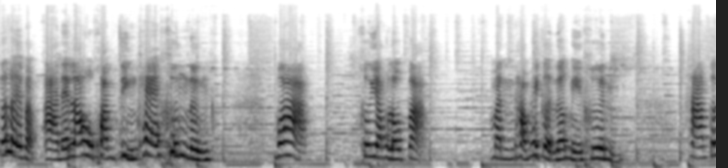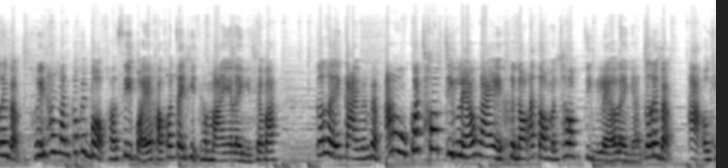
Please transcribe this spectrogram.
ก็เลยแบบอ่าได้เล่าความจริงแค่ครึ่งหนึ่งว่าคือยังลบอะ่ะ มันทำให้เกิดเรื่องนี้ขึ้น ฮาร์ปก็เลยแบบเฮ้ยถ้างั้นก็ไปบอกเขาสิปล่อยให้เขาเข้าใจผิดทำไมอะไรอย่างงี้ใช่ปะก็เลยกลายเป็นแบบอ้าวก็ชอบจริงแล้วไง คือน้องอะตอมมันชอบจริงแล้วอะไรเงี้ย ก็เลยแบบอะโอเค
